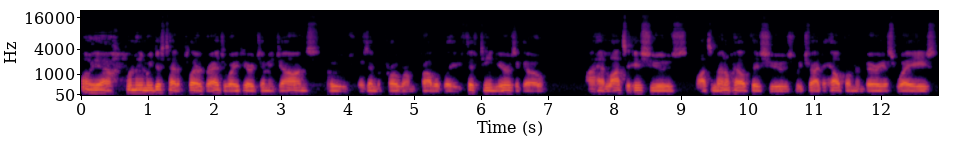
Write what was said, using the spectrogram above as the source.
Oh, yeah. I mean, we just had a player graduate here, Jimmy Johns, who was in the program probably 15 years ago. I had lots of issues, lots of mental health issues. We tried to help him in various ways.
